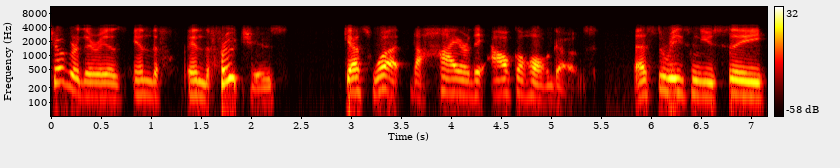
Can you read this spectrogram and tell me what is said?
sugar there is in the in the fruit juice, guess what? The higher the alcohol goes. That's the reason you see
